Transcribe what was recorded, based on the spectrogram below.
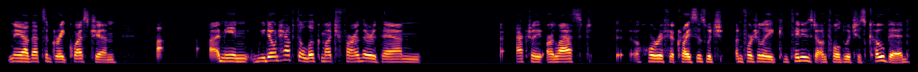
Yeah, that's a great question. I mean, we don't have to look much farther than actually our last uh, horrific crisis, which unfortunately continues to unfold, which is COVID.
